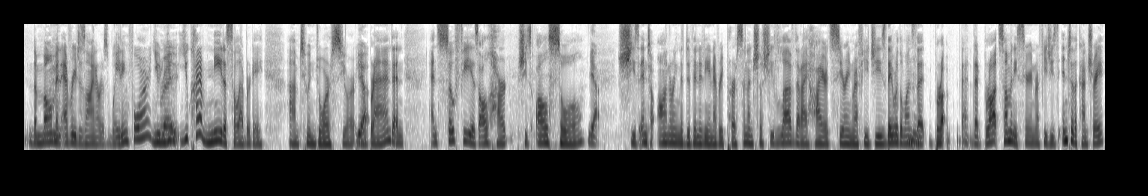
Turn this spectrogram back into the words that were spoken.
the moment every designer is waiting for. You, Right. you, you kind of need a celebrity um, to endorse your, Yeah. your brand. And, and Sophie is all heart. She's all soul. Yeah. She's into honoring the divinity in every person, and so she loved that I hired Syrian refugees. They were the ones that brought that, that brought so many Syrian refugees into the country.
